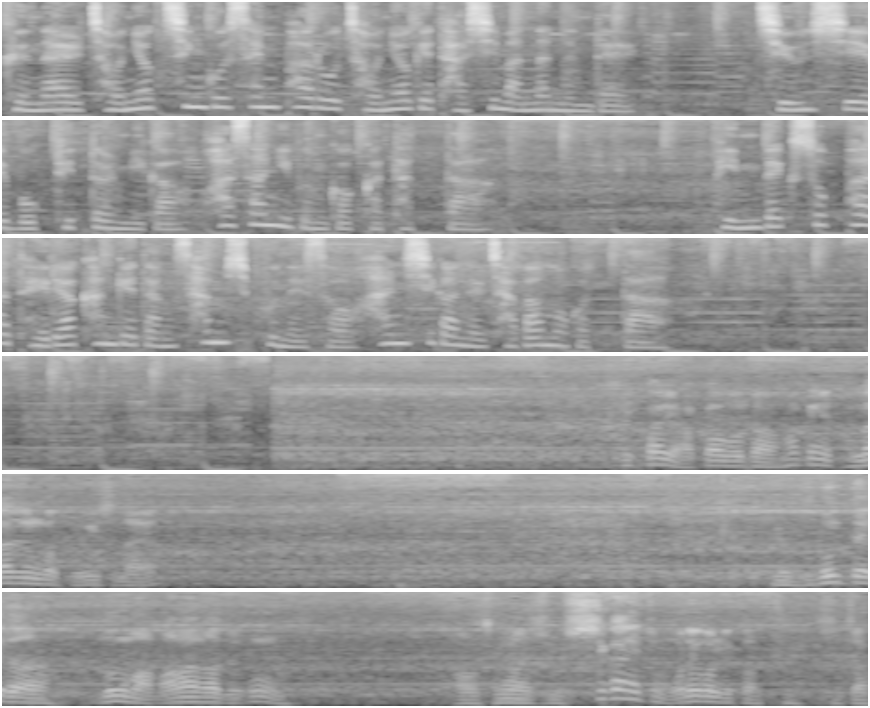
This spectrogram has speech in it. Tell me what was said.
그날 저녁 친구 생파로 저녁에 다시 만났는데 지훈 씨의 목 뒷덜미가 화상 입은 것 같았다. 빈백 소파 대략 한 개당 30분에서 1시간을 잡아먹었다. 색깔이 아까보다 확연히 달라진 거 보이시나요? 이거 묵은 때가 너무 마- 많아가지고 어, 정말 지금 시간이 좀 오래 걸릴 것 같아요 진짜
